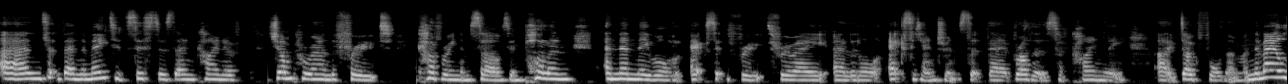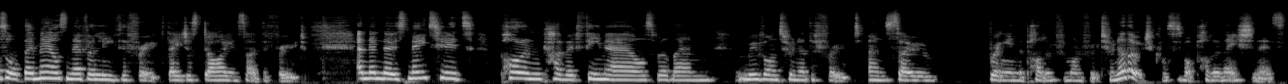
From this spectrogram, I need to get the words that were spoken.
And then the mated sisters then kind of jump around the fruit, covering themselves in pollen, and then they will exit the fruit through a, a little exit entrance that their brothers have kindly uh, dug for them. And the males, or their males, never leave the fruit; they just die inside the fruit. And then those mated, pollen-covered females will then move on to another fruit, and so bringing the pollen from one fruit to another, which of course is what pollination is.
